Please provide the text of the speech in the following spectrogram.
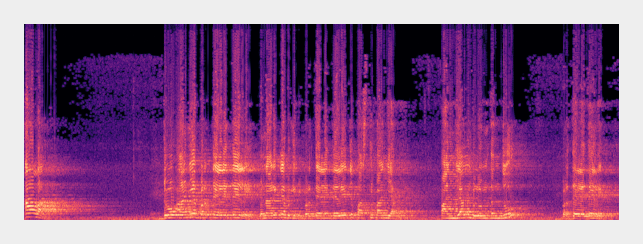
Allah. Doanya bertele-tele. Menariknya begini, bertele-tele itu pasti panjang. Panjang belum tentu bertele-tele.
